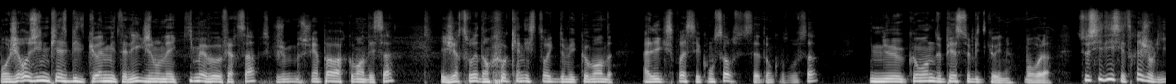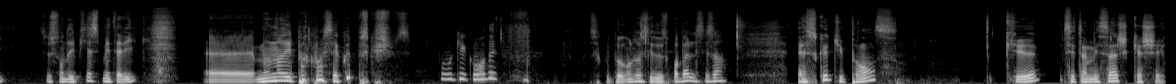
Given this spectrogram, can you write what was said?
Bon, j'ai reçu une pièce Bitcoin métallique. J'ai demandé à qui m'avait offert ça parce que je me souviens pas avoir commandé ça. Et j'ai retrouvé dans aucun historique de mes commandes AliExpress et consorts, parce que c'est là-dedans qu'on trouve ça, une commande de pièces Bitcoin. Bon, voilà. Ceci dit, c'est très joli. Ce sont des pièces métalliques. Euh, me demandez pas comment ça coûte parce que je sais pas vous qui commandé. Ça coûte pas grand-chose, c'est 2-3 balles, c'est ça? Est-ce que tu penses que c'est un message caché?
